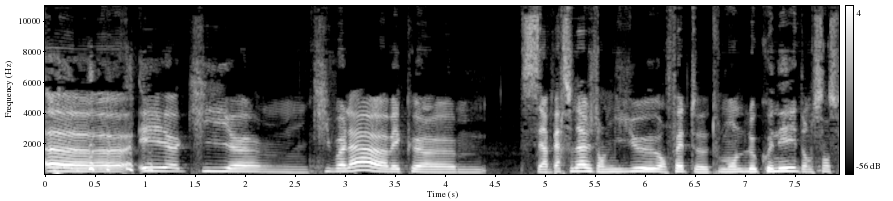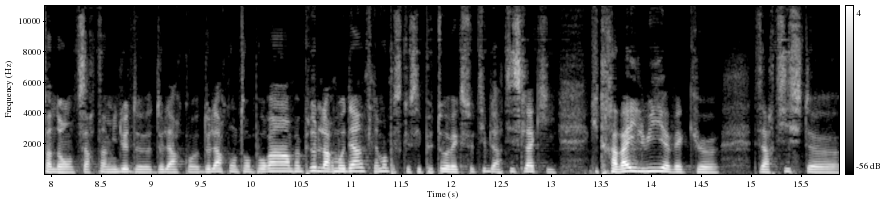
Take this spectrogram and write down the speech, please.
Euh, et euh, qui, qui voilà, avec c'est un personnage dans le milieu, en fait, euh, tout le monde le connaît, dans le sens, enfin, dans certains milieux de, de l'art, contemporain, enfin, plutôt de l'art moderne, finalement, parce que c'est plutôt avec ce type d'artiste-là qui, qui travaille, lui, avec euh, des artistes euh,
